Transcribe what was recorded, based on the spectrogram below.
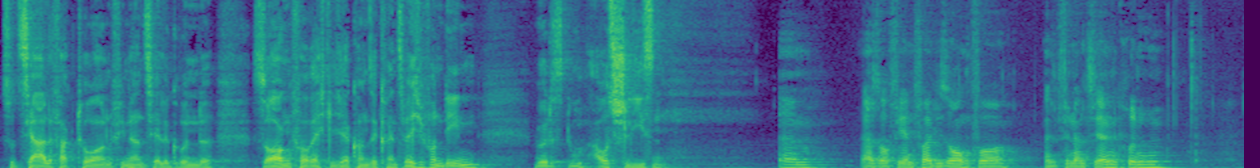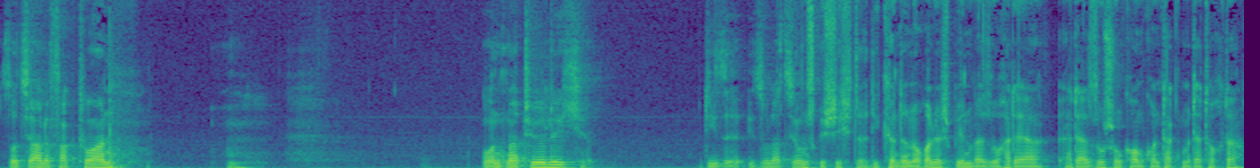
soziale Faktoren, finanzielle Gründe, Sorgen vor rechtlicher Konsequenz. Welche von denen würdest du ausschließen? Ähm, also auf jeden Fall die Sorgen vor also finanziellen Gründen, soziale Faktoren und natürlich diese Isolationsgeschichte, die könnte eine Rolle spielen, weil so hat er, hat er so schon kaum Kontakt mit der Tochter.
